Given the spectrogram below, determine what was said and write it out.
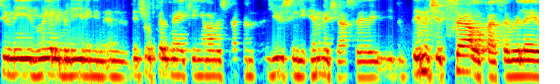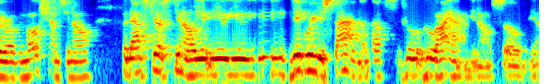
to me really believing in, in visual filmmaking and understand using the image as a the image itself as a relayer of emotions. You know, but that's just you know you you you dig where you stand, and that's who who I am. You know, so yeah.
